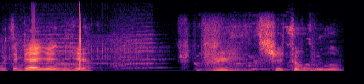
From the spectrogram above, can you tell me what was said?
У тебя ее нет. Блин, что это было?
